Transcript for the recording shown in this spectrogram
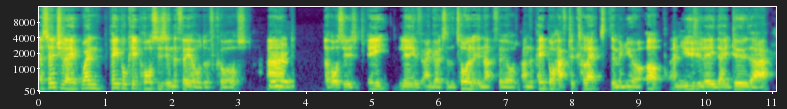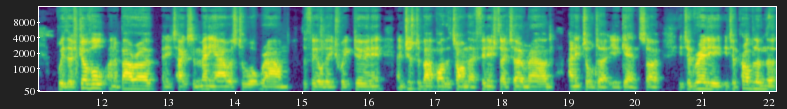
Essentially, when people keep horses in the field, of course, and the horses eat, live, and go to the toilet in that field, and the people have to collect the manure up, and usually they do that with a shovel and a barrow, and it takes them many hours to walk around the field each week doing it. And just about by the time they're finished, they turn around and it's all dirty again. So it's a really it's a problem that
